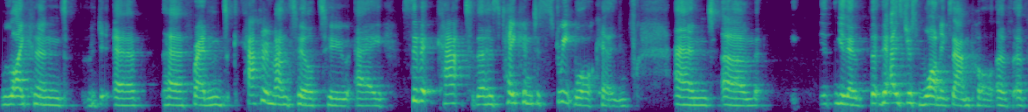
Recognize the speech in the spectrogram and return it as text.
likened uh, her friend Katherine Mansfield to a civet cat that has taken to street walking. And um, you know, that is just one example of, of,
